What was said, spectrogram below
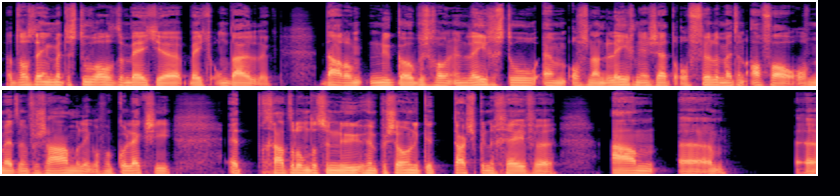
dat was denk ik met de stoel altijd een beetje, beetje onduidelijk. Daarom nu kopen ze gewoon een lege stoel. En of ze nou leeg neerzetten of vullen met een afval of met een verzameling of een collectie. Het gaat erom dat ze nu hun persoonlijke touch kunnen geven aan, ehm, eh,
